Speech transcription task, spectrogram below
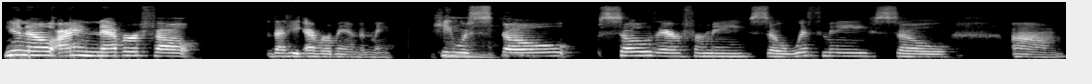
You know, I never felt that He ever abandoned me. He mm. was so so there for me, so with me, so um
